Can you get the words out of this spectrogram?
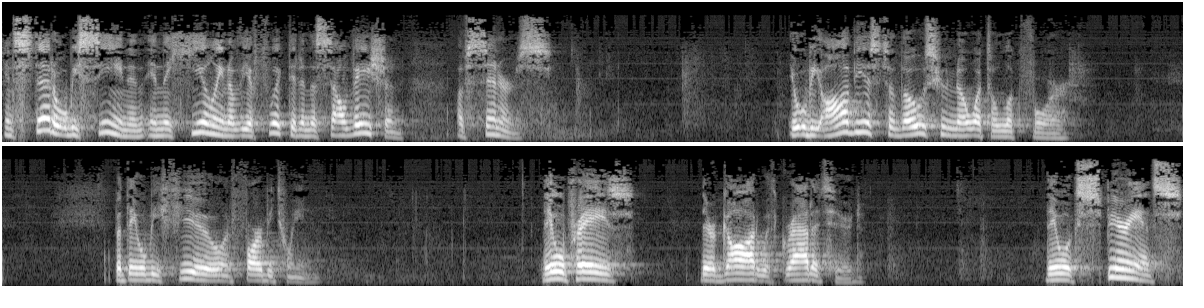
Instead, it will be seen in, in the healing of the afflicted and the salvation of sinners. It will be obvious to those who know what to look for but they will be few and far between. They will praise their God with gratitude. They will experience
